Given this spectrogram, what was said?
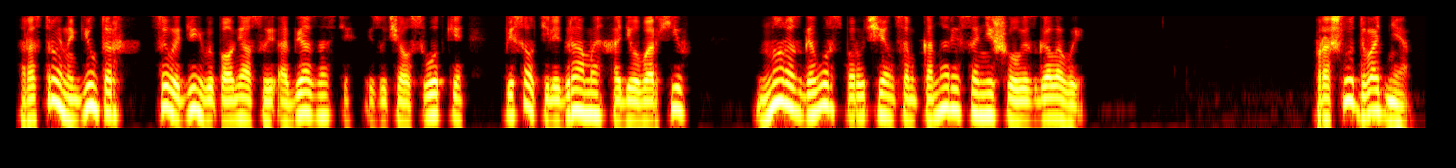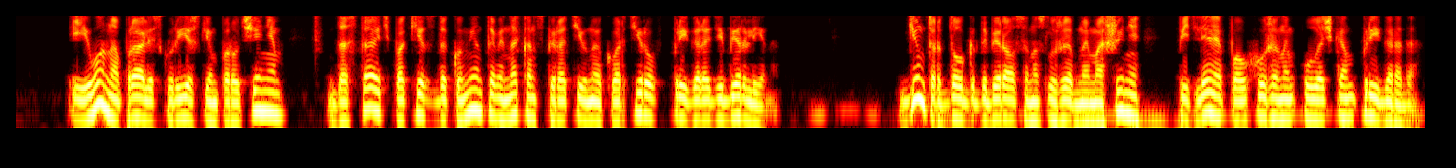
Расстроенный Гюнтер целый день выполнял свои обязанности, изучал сводки, писал телеграммы, ходил в архив, но разговор с порученцем Канариса не шел из головы. Прошло два дня, и его направили с курьерским поручением доставить пакет с документами на конспиративную квартиру в пригороде Берлина. Гюнтер долго добирался на служебной машине, петляя по ухоженным улочкам пригорода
